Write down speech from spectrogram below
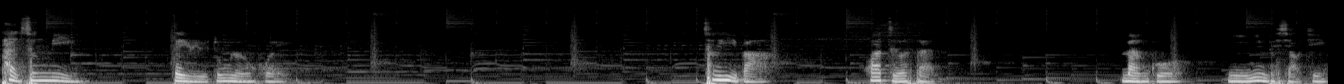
叹生命在雨中轮回，撑一把花折伞，漫过泥泞的小径，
